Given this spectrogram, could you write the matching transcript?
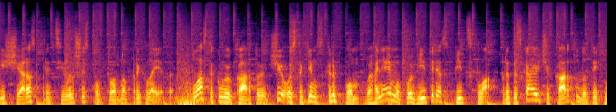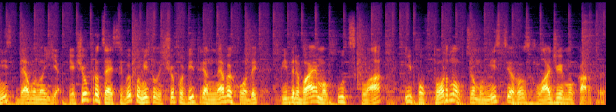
і ще раз прицілившись повторно приклеїти. Пластиковою картою чи ось таким скрипком виганяємо повітря з-під скла, притискаючи карту до тих місць, де воно є. Якщо в процесі ви помітили, що повітря не виходить, підриваємо кут скла і повторно в цьому місці розгладжуємо картою.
